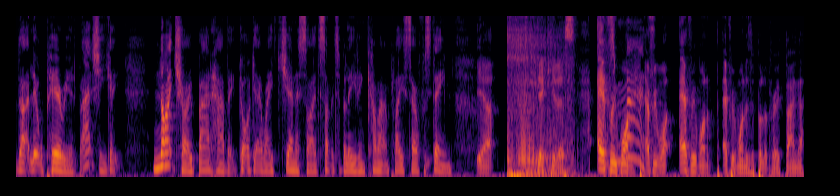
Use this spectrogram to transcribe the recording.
that little period, but actually, you go, Nitro, Bad Habit, Gotta Get Away, Genocide, Something to Believe in, Come Out and Play, Self Esteem. Yeah, ridiculous. Everyone, everyone, everyone, everyone is a bulletproof banger.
